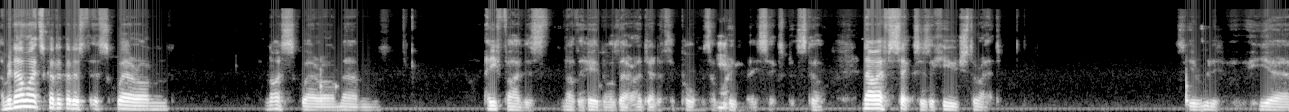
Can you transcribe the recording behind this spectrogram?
I mean, now white's got a, got a, a square on, nice square on um, a5 is neither here nor there. I don't know if the pawn was on Yeah. pre a6, but still. Now f6 is a huge threat. So you really, yeah.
